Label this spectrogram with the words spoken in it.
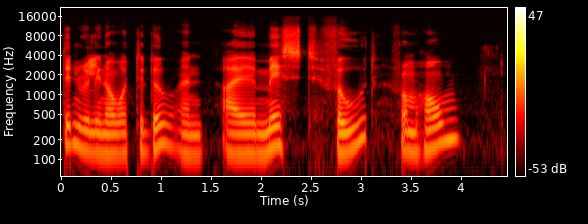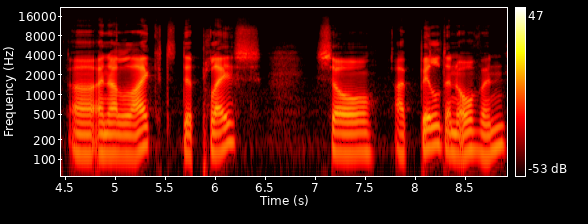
didn't really know what to do, and I missed food from home, uh, and I liked the place, so I built an oven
